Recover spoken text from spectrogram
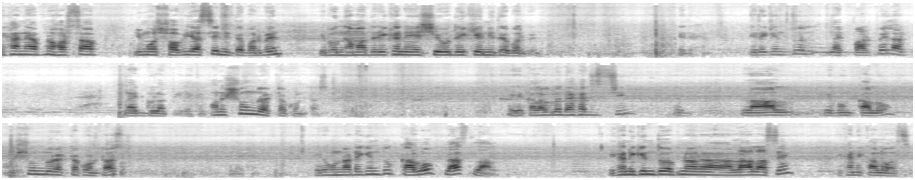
এখানে আপনার হোয়াটসঅ্যাপ ইমো সবই আছে, নিতে পারবেন। এবং আমাদের এখানে এসেও দেখিয়ে নিতে পারবেন। দেখেন, এটা কিন্তু লাইক পার্পেল আর লাইট গোলাপি দেখেন। অনেক সুন্দর একটা কন্ট্রাস্ট এই যে কালারগুলো দেখা দিচ্ছি, লাল এবং কালো, অনেক সুন্দর একটা কন্ট্রাস্ট দেখেন এটা ওনাটা কিন্তু কালো প্লাস লাল। এখানে কিন্তু আপনার লাল আছে, এখানে কালো আছে।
